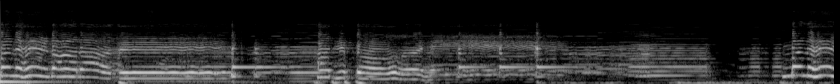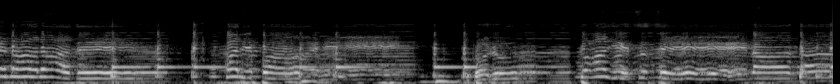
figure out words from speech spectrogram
मन है नाराज हरि पाहे मन है नाराज हरि पाहे गुरु कायस से नाताई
